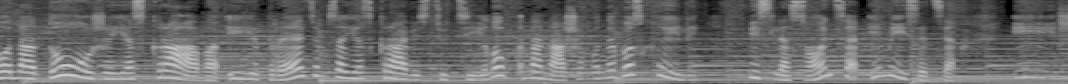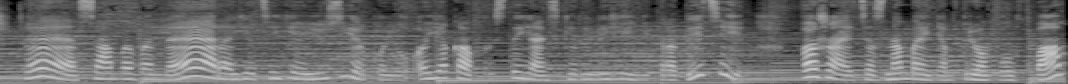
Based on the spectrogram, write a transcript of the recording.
Вона дуже яскрава і є третім за яскравістю тілом на нашому небосхилі після сонця і місяця. І ще саме Венера є тією зіркою, яка в християнській релігійній традиції вважається знаменням трьом волхвам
